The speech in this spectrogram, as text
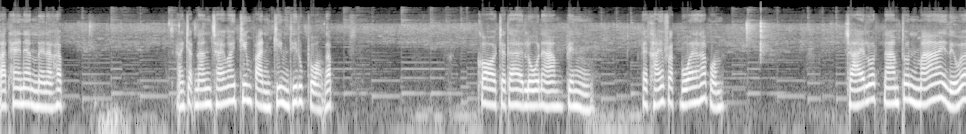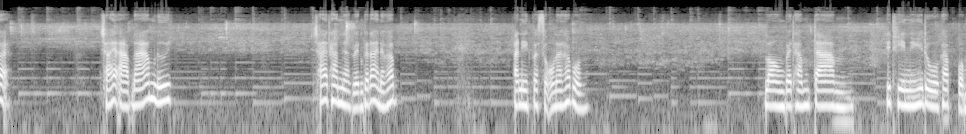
รัดให้แน่นเลยนะครับ หลังจากนั้นใช้ไม้จิ้มฟันจิ้มที่ลูกโป่งครับ ก็จะได้โลน้ำเป็นคล้ายๆฝักบัวนะครับผม ใช้รดน้ำต้นไม้หรือว่า ใช้อาบน้ำหรือ ใช้ทำอย่างอื่นก็ได้นะครับ อันนี้ประสงค์นะครับผม ลองไปทำตามวิธีนี้ดูครับผม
